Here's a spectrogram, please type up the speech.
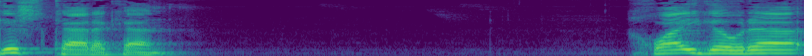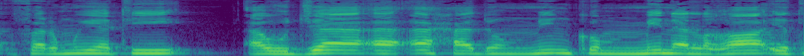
گشت کارەکان. خوای گەورە فەرموویەتی أو جاء أحد منكم من الغائط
